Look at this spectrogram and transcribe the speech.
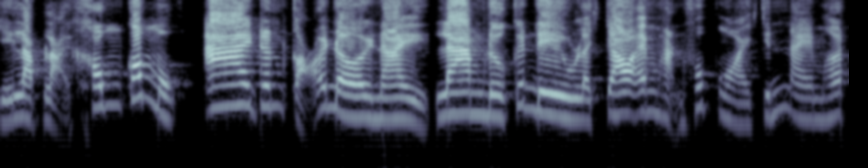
chị lặp lại không có một ai trên cõi đời này làm được cái điều là cho em hạnh phúc ngoài chính em hết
